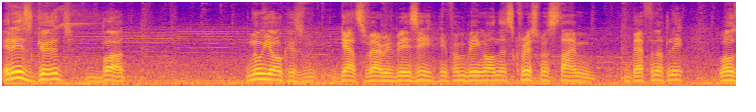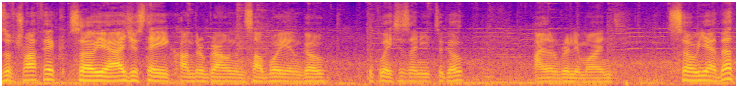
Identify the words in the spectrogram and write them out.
it is good, but New York is, gets very busy, if I'm being honest. Christmas time, definitely. Loads of traffic. So yeah, I just take underground and subway and go to places I need to go. I don't really mind. So yeah, that,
